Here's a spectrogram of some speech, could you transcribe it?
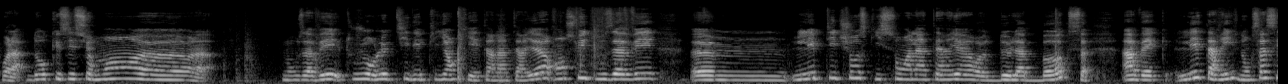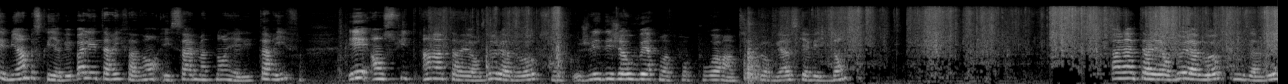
voilà, donc c'est sûrement... voilà. Donc vous avez toujours le petit dépliant qui est à l'intérieur. Ensuite, vous avez les petites choses qui sont à l'intérieur de la box avec les tarifs. Donc ça c'est bien parce qu'il n'y avait pas les tarifs avant et ça maintenant il y a les tarifs. Et ensuite à l'intérieur de la box, donc je l'ai déjà ouverte moi pour pouvoir un petit peu regarder ce qu'il y avait dedans. À l'intérieur de la box, vous avez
